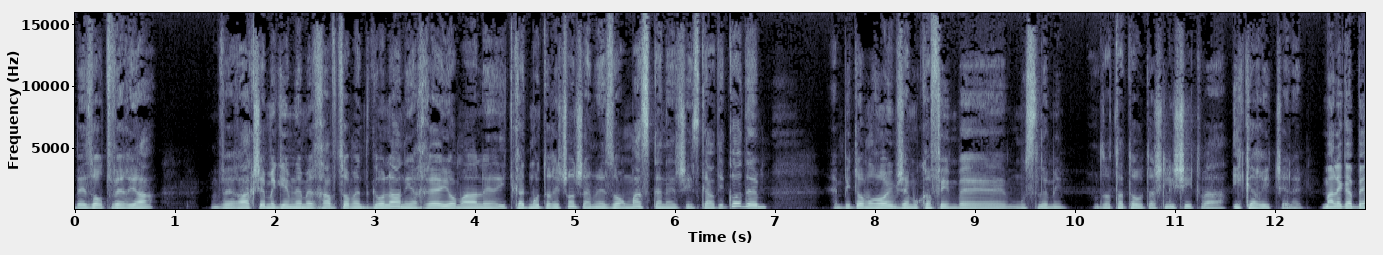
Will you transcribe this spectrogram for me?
באזור טבריה, ורק כשהם מגיעים למרחב צומת גולני, אחרי יום ההתקדמות הראשון שלהם, לאזור מסקנה שהזכרתי קודם, הם פתאום רואים שהם מוקפים במוסלמים. זאת הטעות השלישית והעיקרית שלהם. מה לגבי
